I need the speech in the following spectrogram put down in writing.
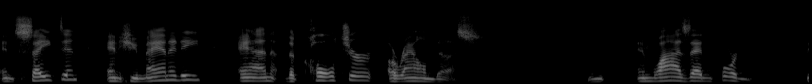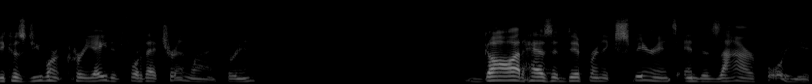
and Satan and humanity and the culture around us. And, and why is that important? Because you weren't created for that trend line, friend. God has a different experience and desire for you.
